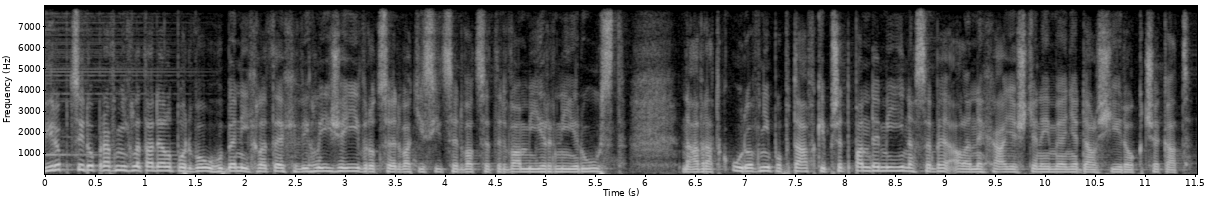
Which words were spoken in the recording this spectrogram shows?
Výrobci dopravních letadel po dvou hubených letech vyhlížejí v roce 2022 mírný růst. Návrat k úrovni poptávky před pandemí na sebe ale nechá ještě nejméně další rok čekat.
